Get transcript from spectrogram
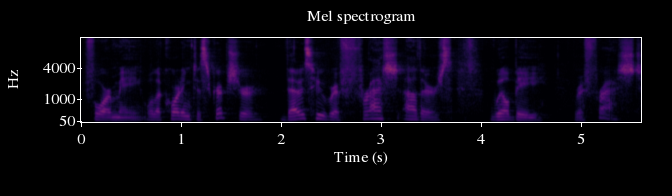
for me. Well, according to Scripture, those who refresh others will be refreshed.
